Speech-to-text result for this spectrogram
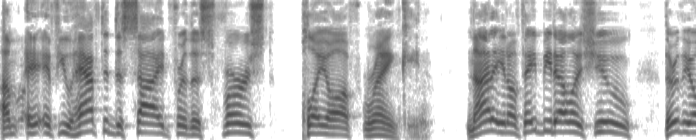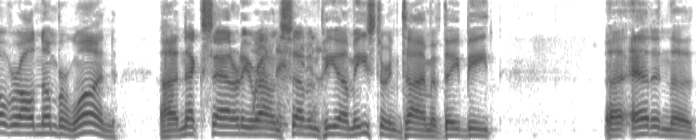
Um, if you have to decide for this first playoff ranking, not you know if they beat LSU, they're the overall number one uh, next Saturday around 7 p.m. Eastern time. If they beat uh, Ed and the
